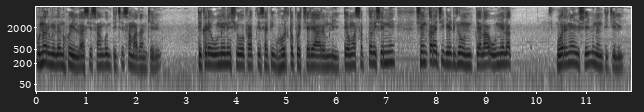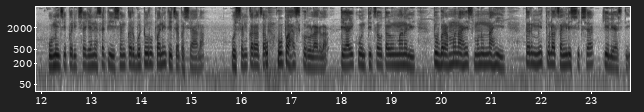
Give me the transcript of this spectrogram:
पुनर्मिलन होईल असे सांगून तिचे समाधान केले. तिकडे उमेने शिवप्राप्तीसाठी घोर तपश्चर्या आरंभली. तेव्हा सप्तऋषींनी शंकराची भेट घेऊन त्याला उमेला वरण्याविषयी विनंती केली. उमेची परीक्षा घेण्यासाठी शंकर बटुरूपाने तिच्यापाशी आला. व शंकराचा उपहास करू लागला. ते ऐकून ती चवताळून म्हणाली तू ब्राह्मण आहेस म्हणून नाही तर मी तुला चांगली शिक्षा केली असती.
